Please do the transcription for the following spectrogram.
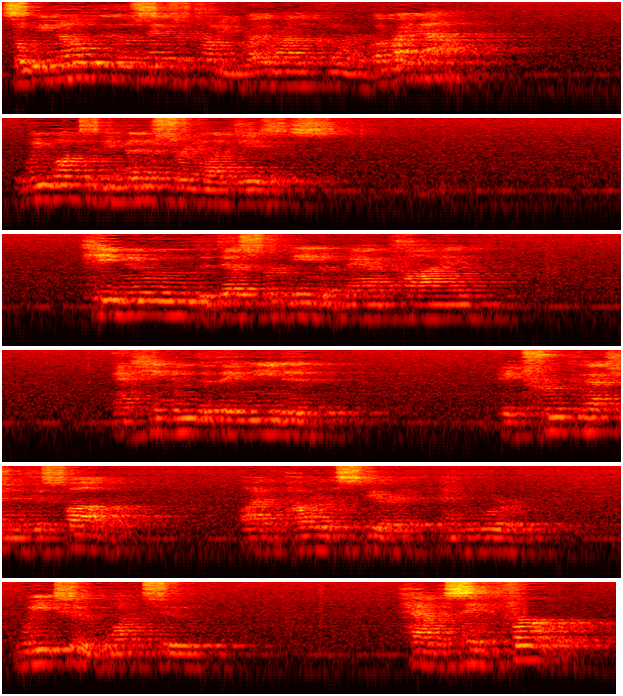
So we know that those things are coming right around the corner. But right now, we want to be ministering like Jesus. He knew the desperate need of mankind, and he knew that they needed a true connection with his Father by the power of the Spirit and the Word. we too want to have the same fervor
